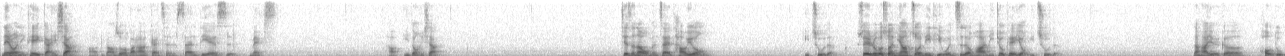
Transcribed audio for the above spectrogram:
内容你可以改一下啊，比方说把它改成 3ds Max，好，移动一下。接着呢，我们再套用一处的，所以如果说你要做立体文字的话，你就可以用一处的，让它有一个厚度，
